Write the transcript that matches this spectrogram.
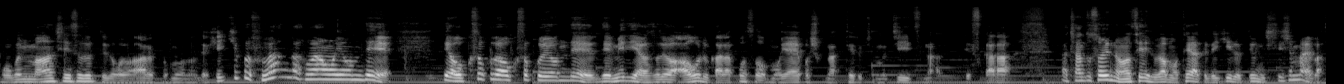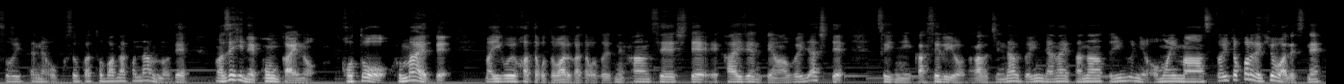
国民も安心するっていうところがあると思うので、結局不安が不安を呼んで、で、憶測が憶測を呼んで、で、メディアがそれを煽るからこそ、もうややこしくなっているというのも事実なんですから、ちゃんとそういうのを政府がもう手当てできるっていうふうにしてしまえば、そういったね、憶測が飛ばなくなるので、まあ、ぜひね、今回のことを踏まえて、まあ、いい良かったこと、悪かったことですね、反省して、改善点をあぶり出して、次に活かせるような形になるといいんじゃないかなというふうに思います。というところで今日はですね、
